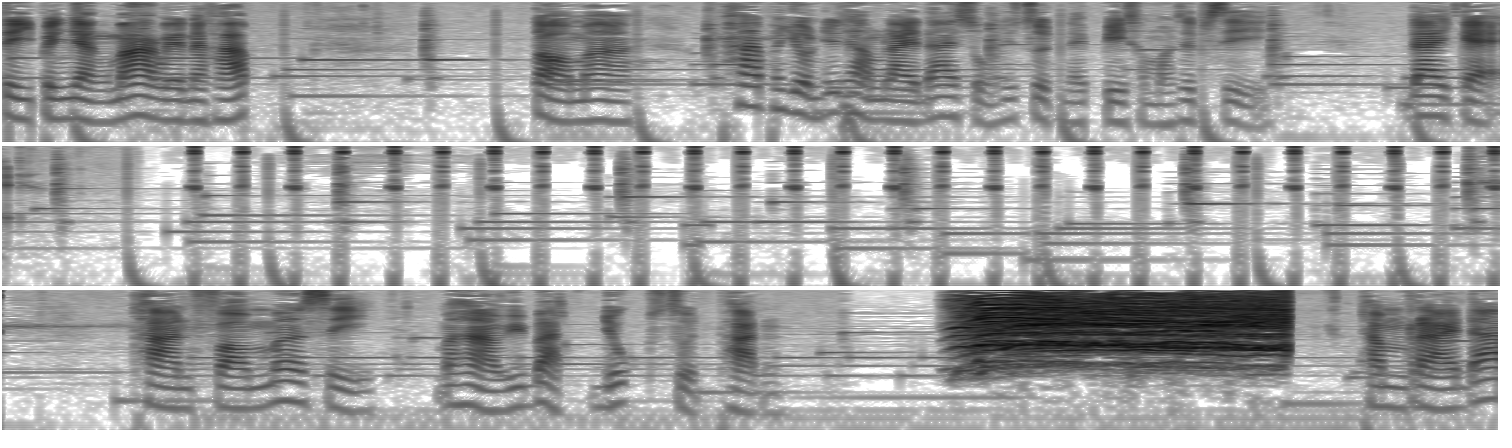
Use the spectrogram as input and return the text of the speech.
ตรีเป็นอย่างมากเลยนะครับ ต่อมาภาพยนตร์ที่ทำรายได้สูงที่สุดในปี 2014 ได้แก่ Transformer 4 มหาวิบัติยุคสุดพันธ์ทำรายได้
